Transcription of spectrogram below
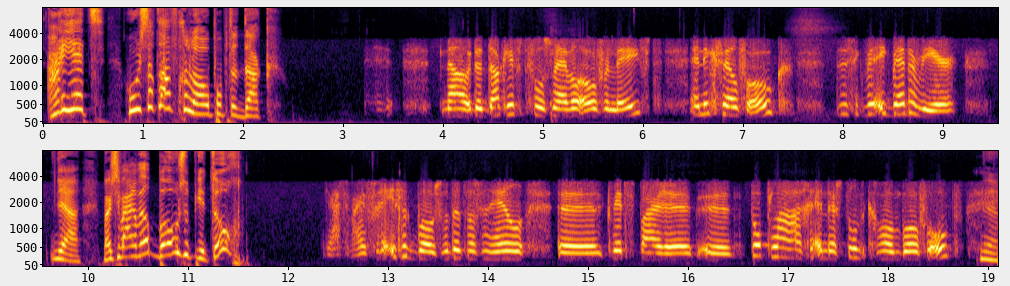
Harriet, hoe is dat afgelopen op dat dak? Nou, dat dak heeft het volgens mij wel overleefd. En ik zelf ook. Dus ik ben, ik ben er weer. Ja, maar ze waren wel boos op je, toch? Ja, ze waren vreselijk boos, want het was een heel eh, kwetsbare eh, toplaag en daar stond ik gewoon bovenop. Ja.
